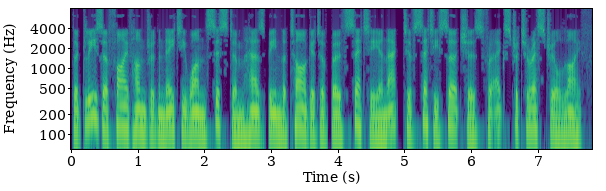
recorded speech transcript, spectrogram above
The Gliese 581 system has been the target of both SETI and active SETI searches for extraterrestrial life.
